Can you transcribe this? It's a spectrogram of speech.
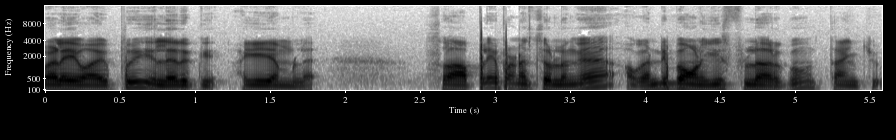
வேலைவாய்ப்பு இதில் இருக்குது ஐஏஎம்மில் ஸோ அப்ளை பண்ண சொல்லுங்கள் கண்டிப்பாக உங்களுக்கு யூஸ்ஃபுல்லாக இருக்கும். தேங்க்யூ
